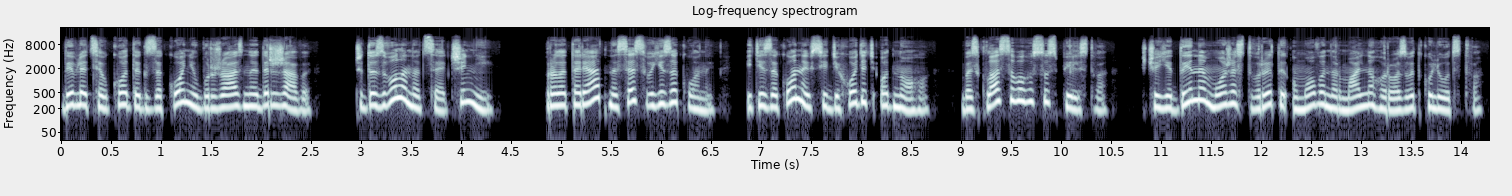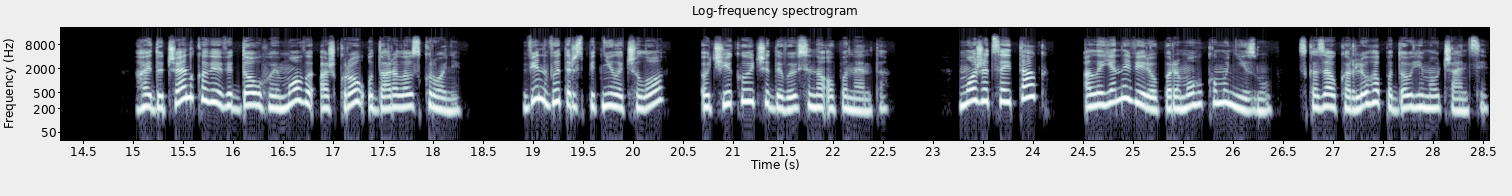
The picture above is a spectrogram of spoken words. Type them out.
дивляться в кодекс законів буржуазної держави, чи дозволено це, чи ні. Пролетаріат несе свої закони, і ті закони всі діходять одного безкласового суспільства, що єдине може створити умови нормального розвитку людства. Гайдученкові від довгої мови аж кров ударила у скроні. Він витер спітніле чоло, очікуючи, дивився на опонента. Може, це й так, але я не вірю в перемогу комунізму, сказав Карлюга по довгій мовчанці.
